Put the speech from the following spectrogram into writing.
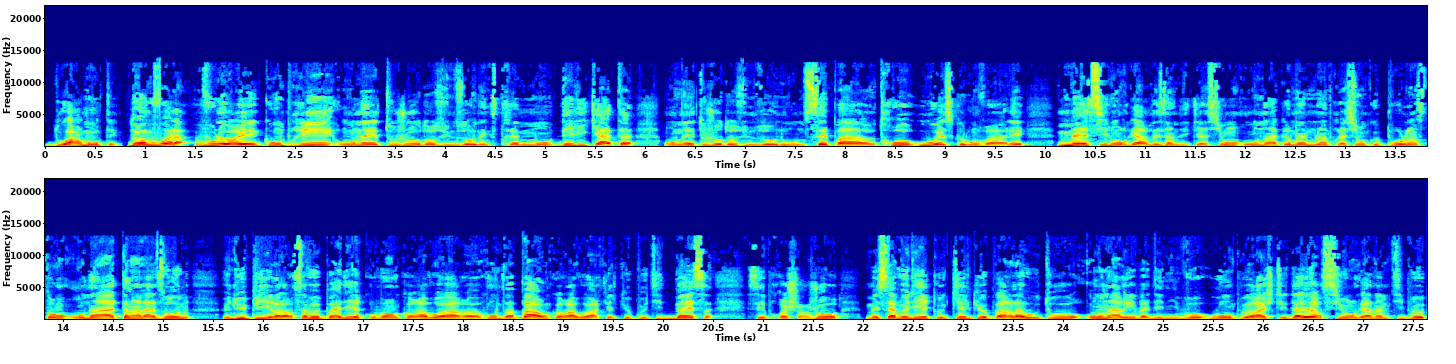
doit remonter. Donc voilà, vous l'aurez compris, on est toujours dans une zone extrêmement délicate, on est toujours dans une zone où on ne sait pas euh, trop où est-ce que l'on va aller, mais si l'on regarde les indications, on a quand même l'impression que pour l'instant, on a atteint la zone du pire. Alors ça ne veut pas dire qu'on va encore avoir, euh, qu'on ne va pas encore avoir quelques petites baisses ces prochains jours, mais ça veut dire que quelque part là autour, on arrive à des niveaux où on peut racheter. D'ailleurs, si on regarde un petit peu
